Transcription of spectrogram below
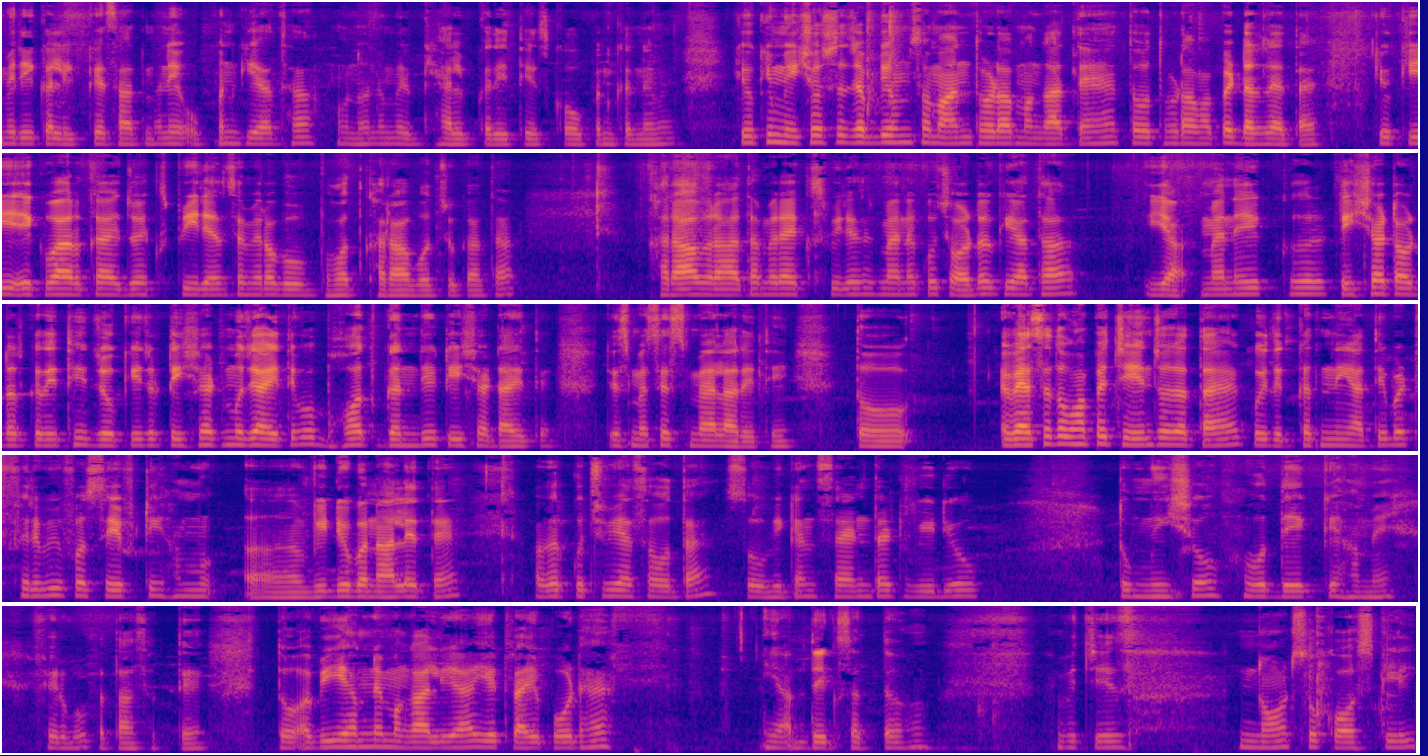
मेरी कलीग के साथ मैंने ओपन किया था, उन्होंने मेरी हेल्प करी थी इसको ओपन करने में। क्योंकि मीशो से जब भी हम सामान थोड़ा मंगाते हैं तो थोड़ा वहाँ पे डर रहता है। क्योंकि एक बार का जो एक्सपीरियंस है मेरा, वो बहुत ख़राब हो चुका था। ख़राब रहा था मेरा एक्सपीरियंस मैंने कुछ ऑर्डर किया था या मैंने एक टी शर्ट ऑर्डर करी थी जो कि जो टी शर्ट मुझे आई थी वो बहुत गंदी टी शर्ट आई थी जिसमें से स्मेल आ रही थी। तो वैसे तो वहाँ पे चेंज हो जाता है कोई दिक्कत नहीं आती बट फिर भी फॉर सेफ्टी हम आ, वीडियो बना लेते हैं। अगर कुछ भी ऐसा होता है so we can send that video to Meesho वो देख के हमें फिर वो बता सकते हैं। तो अभी ये हमने मंगा लिया है ये ट्राईपोर्ड है ये आप देख सकते हो which is not so costly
